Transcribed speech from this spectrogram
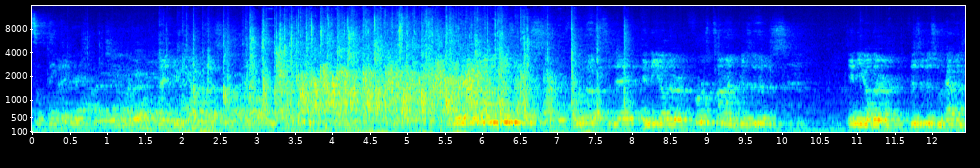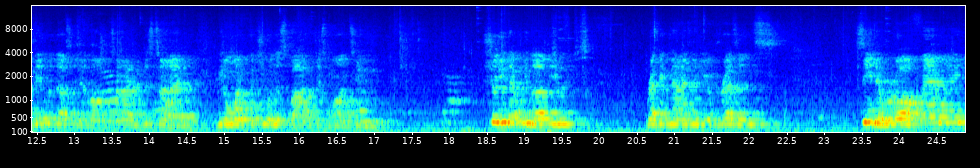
So thank you Thank very you. much. Thank you. God bless. Any other visitors with us today? Any other first-time visitors? Any other visitors who haven't been with us in a long time? This time, we don't want to put you on the spot. We just want to show you that we love you, recognizing your presence, seeing that we're all family.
